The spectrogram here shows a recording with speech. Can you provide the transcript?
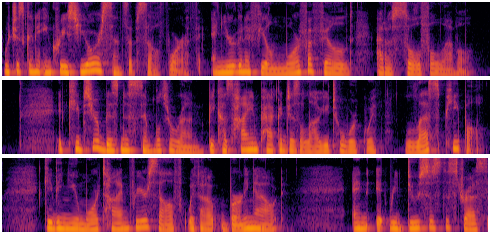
which is going to increase your sense of self worth, and you're going to feel more fulfilled at a soulful level. It keeps your business simple to run because high end packages allow you to work with less people giving you more time for yourself without burning out, and it reduces the stress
